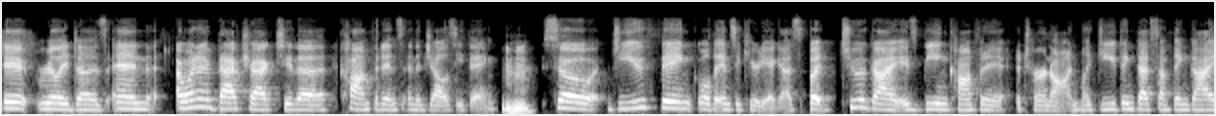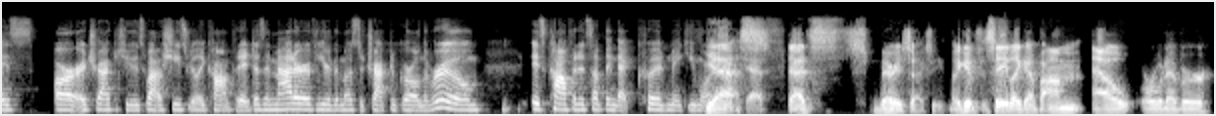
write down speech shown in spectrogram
It really does. And I want to backtrack to the confidence and the jealousy thing. Mhm. So, do you think, well, the insecurity, I guess, but to a guy, is being confident a turn on? Like, do you think that's something guys are attracted to? Is wow, she's really confident. Doesn't matter if you're the most attractive girl in the room. Is confidence something that could make you more yes attractive? that's very sexy. Like if say like if i'm out or whatever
